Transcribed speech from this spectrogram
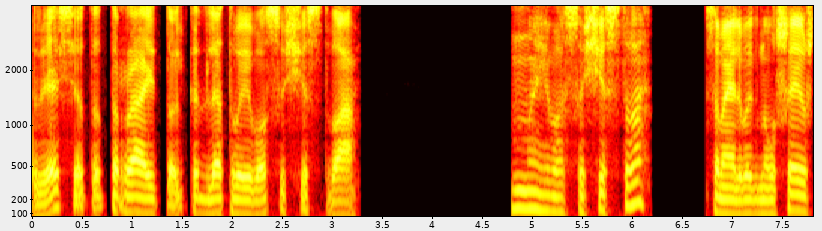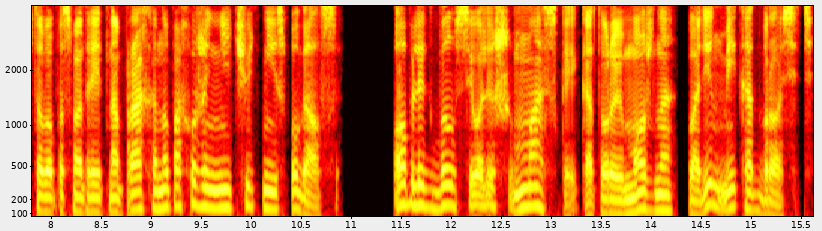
Весь этот рай только для твоего существа». «Моего существа?» Самаэль выгнул шею, чтобы посмотреть на праха, но, похоже, ничуть не испугался. Облик был всего лишь маской, которую можно в один миг отбросить.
